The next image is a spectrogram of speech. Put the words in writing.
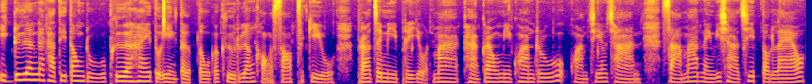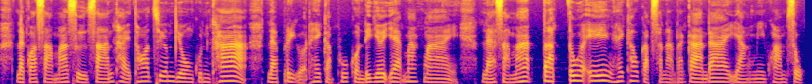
อีกเรื่องนะคะที่ต้องดูเพื่อให้ตัวเองเติบโตก็คือเรื่องของ soft skill เพราะจะมีประโยชน์มาก หากเรามีความรู้ความเชี่ยวชาญ สามารถในวิชาชีพตนแล้ว และก็สามารถสื่อสารถ่ายทอดเชื่อมโยงคุณค่า และประโยชน์ให้กับผู้คนได้เยอะแยะมากมาย และสามารถปรับตัวเองให้เข้ากับสถานการณ์ได้อย่างมีความสุข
